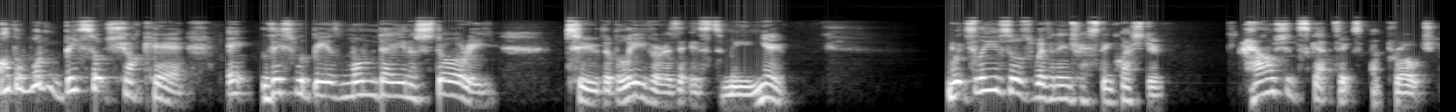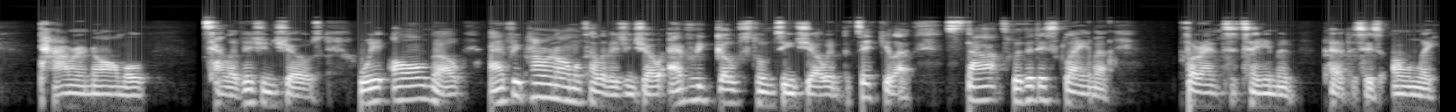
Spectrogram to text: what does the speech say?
Or there wouldn't be such shock here. It, this would be as mundane a story to the believer as it is to me and you. Which leaves us with an interesting question. How should skeptics approach paranormal television shows? We all know every paranormal television show, every ghost hunting show in particular, starts with a disclaimer for entertainment purposes only.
